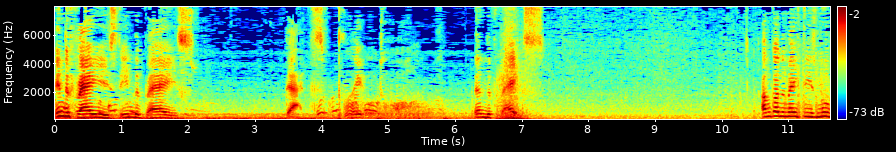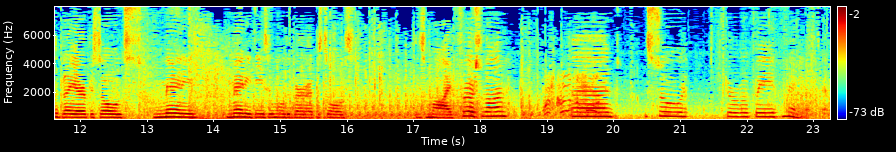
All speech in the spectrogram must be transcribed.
in the face, in the face. That's brutal. In the face. I'm gonna make these multiplayer episodes, many, many these multiplayer episodes. This is my first one, and soon there will be many of them.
